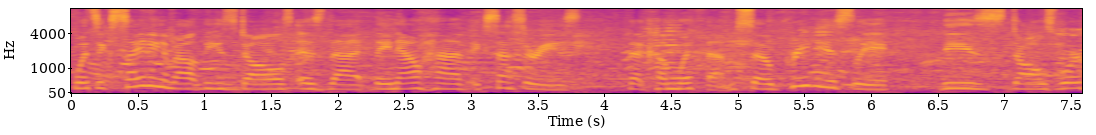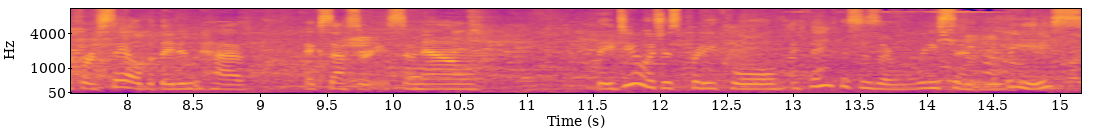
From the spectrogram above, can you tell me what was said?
What's exciting about these dolls is that they now have accessories that come with them. So previously these dolls were for sale, but they didn't have accessories. So now they do, which is pretty cool. I think this is a recent release.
